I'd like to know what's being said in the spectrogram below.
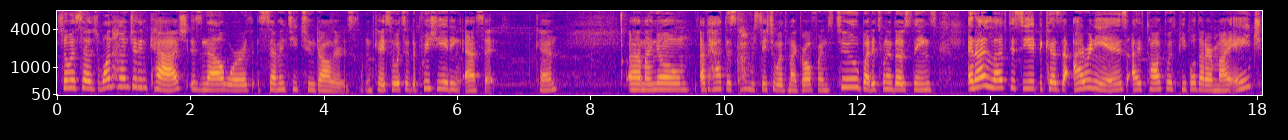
So it says 100 in cash is now worth $72. Okay, so it's a depreciating asset. Okay. Um, I know I've had this conversation with my girlfriends too, but it's one of those things. And I love to see it because the irony is, I've talked with people that are my age,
